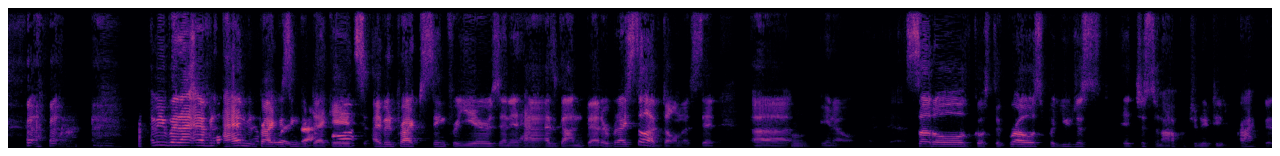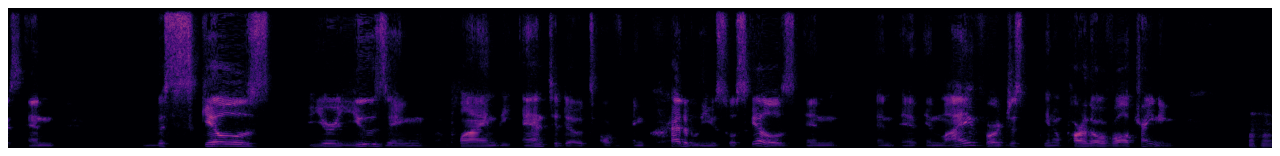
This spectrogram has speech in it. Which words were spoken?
I mean, but I haven't I haven't been practicing for decades. I've been practicing for years, and it has gotten better. But I still have dullness. That uh, hmm. you know, subtle, goes to gross, but you just it's just an opportunity to practice. And the skills you're using applying the antidotes are incredibly useful skills in in in, life or just you know part of the overall training. Mm-hmm.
